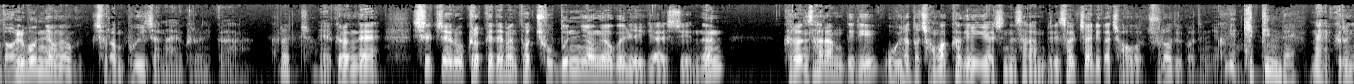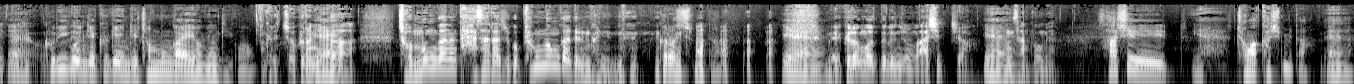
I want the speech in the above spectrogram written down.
넓은 영역처럼 보이잖아요. 그러니까. 그렇죠. 예, 그런데 실제로 그렇게 되면 더 좁은 영역을 얘기할 수 있는 그런 사람들이 오히려 더 정확하게 얘기할 수 있는 사람들이 설 자리가 저, 줄어들거든요. 그게 깊인데. 네, 그러니까요. 예, 그리고 네. 이제 그게 이제 전문가의 영역이고. 그렇죠. 그러니까 예. 전문가는 다 사라지고 평론가들만 있는. 그렇습니다. 예. 네, 그런 것들은 좀 아쉽죠. 예. 항상 보면. 사실 예, 정확하십니다. 예.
